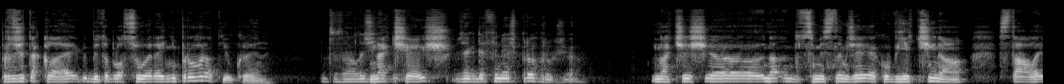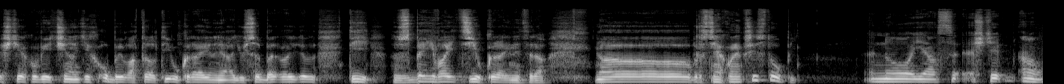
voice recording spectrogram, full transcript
Protože takhle by to bylo suverénní prohra té Ukrajiny. To záleží. Na Češ. Jak definuješ prohru, že jo? Načež eh, na, si myslím, že jako většina, stále ještě jako většina těch obyvatel té Ukrajiny, ať už se té zbývající Ukrajiny teda, eh, prostě jako nepřistoupí. No já se ještě, ano,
